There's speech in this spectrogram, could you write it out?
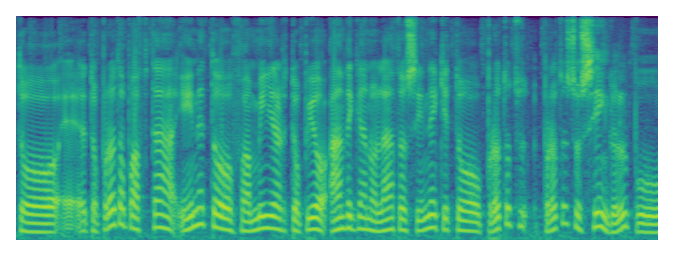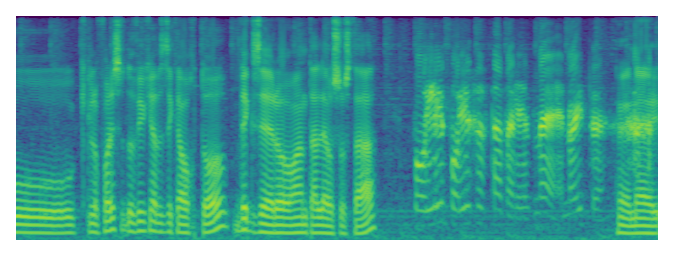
Το, ε, το πρώτο από αυτά είναι το Familiar, το οποίο αν δεν κάνω λάθος είναι και το πρώτο, του- πρώτο σου single που κυκλοφόρησε το 2018. Δεν ξέρω αν τα λέω σωστά. Πολύ, πολύ σωστά τα λες, ναι, εννοείται. Ε, ναι,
